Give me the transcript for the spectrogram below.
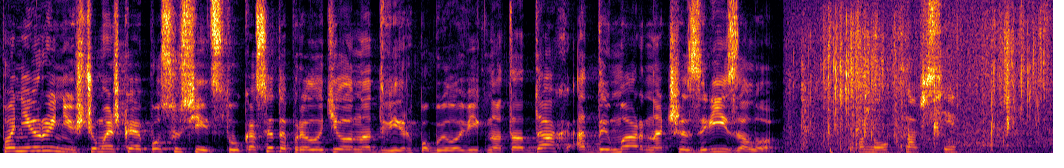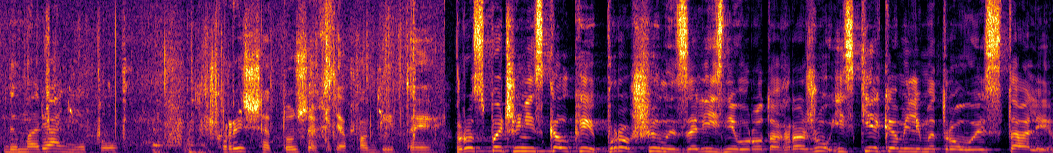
Пані Ірині, що мешкає по сусідству, касета прилетіла на двір, побило вікна та дах, а димар наче зрізало. Вон окна все. Дымаря нету. Криша теж вся побитая. Розпечені скалки прошили залізні ворота гаражу із кількаміліметрової сталі.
